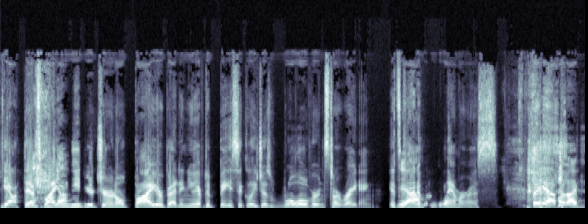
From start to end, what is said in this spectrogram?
Yeah, that's why yeah. you need your journal by your bed and you have to basically just roll over and start writing. It's yeah. kind of glamorous. But yeah, but I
